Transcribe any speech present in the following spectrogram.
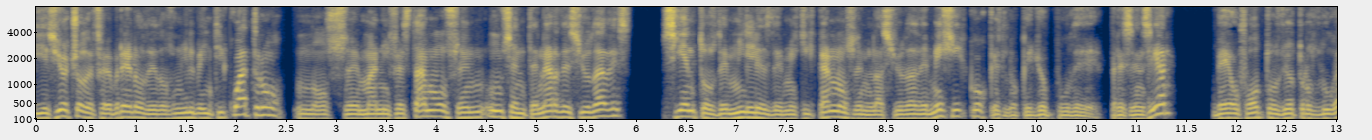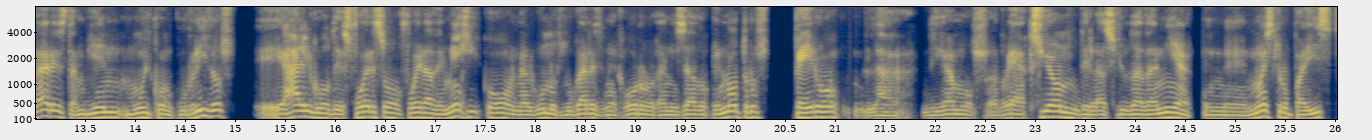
18 de febrero de 2024, nos eh, manifestamos en un centenar de ciudades cientos de miles de mexicanos en la Ciudad de México, que es lo que yo pude presenciar. Veo fotos de otros lugares también muy concurridos, eh, algo de esfuerzo fuera de México, en algunos lugares mejor organizado que en otros, pero la, digamos, reacción de la ciudadanía en eh, nuestro país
